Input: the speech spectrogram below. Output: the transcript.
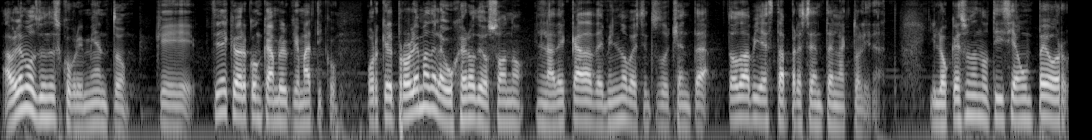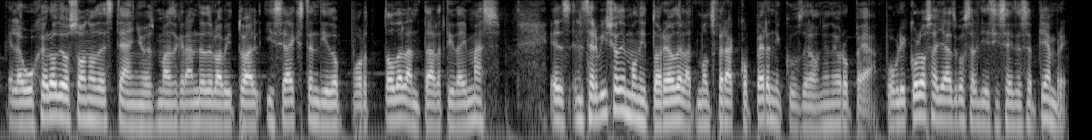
Hablemos de un descubrimiento que tiene que ver con cambio climático, porque el problema del agujero de ozono en la década de 1980 todavía está presente en la actualidad. Y lo que es una noticia aún peor, el agujero de ozono de este año es más grande de lo habitual y se ha extendido por toda la Antártida y más. El, Servicio de Monitoreo de la Atmósfera Copernicus de la Unión Europea publicó los hallazgos el 16 de septiembre,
